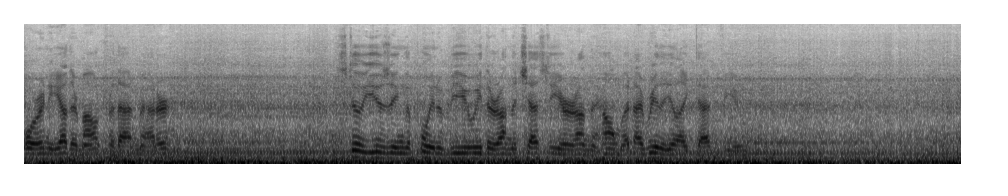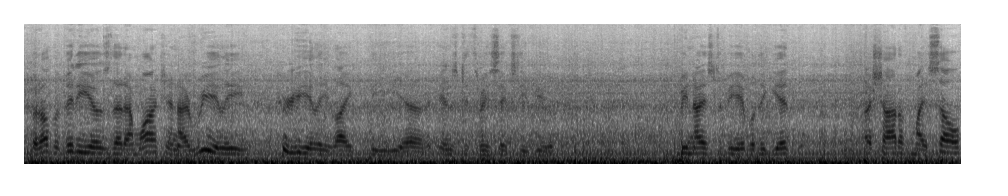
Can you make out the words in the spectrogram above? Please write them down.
Or any other mount for that matter. Still using the point of view either on the chesty or on the helmet. I really like that view. But all the videos that I'm watching, I really, really like the uh, Insta360 view. It'd be nice to be able to get a shot of myself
